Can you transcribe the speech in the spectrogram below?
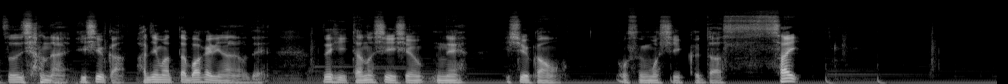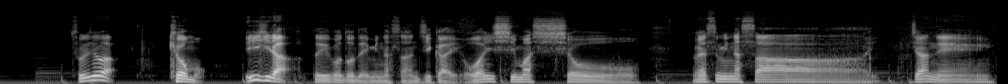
末じゃない、一週間始まったばかりなので、ぜひ楽しい週、ね、一週間をお過ごしください。それでは、今日もいい日だということで皆さん次回お会いしましょう。おやすみなさーい。じゃあね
